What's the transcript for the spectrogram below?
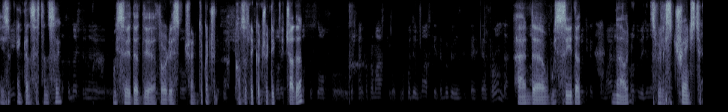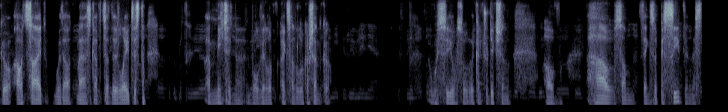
is inconsistency we see that the authorities trying to contra constantly contradict each other. And uh, we see that now it's really strange to go outside without mask after the latest uh, meeting uh, involving Alexander Lukashenko. We see also the contradiction of how some things are perceived in this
